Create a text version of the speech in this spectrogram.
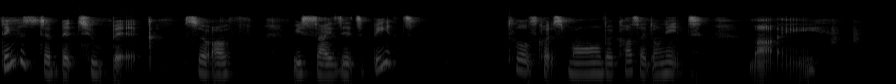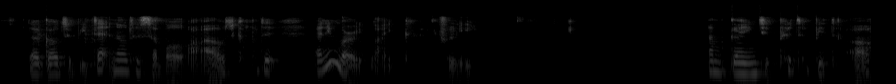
think it's a bit too big. So I'll resize it a bit. Till it's quite small because I don't need my logo to be that noticeable I'll just put it anywhere you like actually. I'm going to put a bit of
